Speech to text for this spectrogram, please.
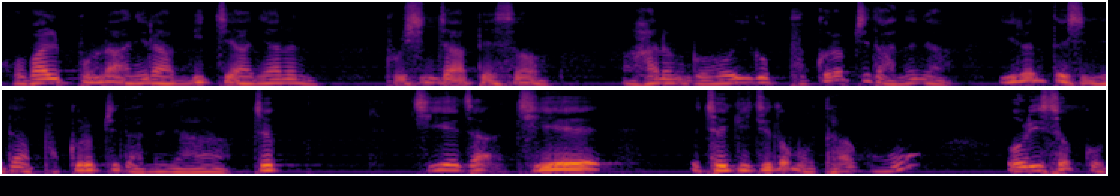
고발뿐 아니라 믿지 아니하는 불신자 앞에서 하는 거 이거 부끄럽지도 않느냐? 이런 뜻입니다. 부끄럽지도 않느냐? 즉 지혜자 지혜적이지도 못하고 어리석고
